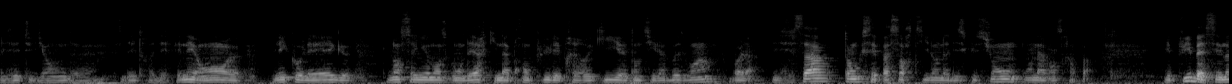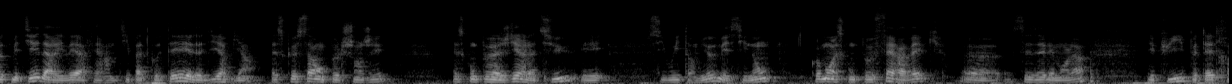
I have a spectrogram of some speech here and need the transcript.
les étudiants d'être des fainéants, euh, les collègues, l'enseignement secondaire qui n'apprend plus les prérequis euh, dont il a besoin. Voilà. Et ça, tant que c'est pas sorti dans la discussion, on n'avancera pas. Et puis, ben, c'est notre métier d'arriver à faire un petit pas de côté et de dire, bien, est-ce que ça, on peut le changer? Est-ce qu'on peut agir là-dessus? Et si oui, tant mieux, mais sinon, comment est-ce qu'on peut faire avec ces éléments-là? Et puis, peut-être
